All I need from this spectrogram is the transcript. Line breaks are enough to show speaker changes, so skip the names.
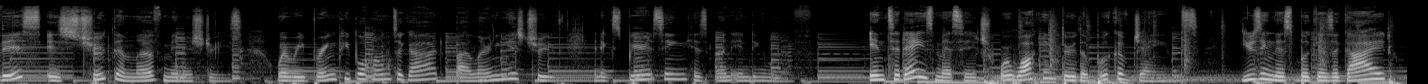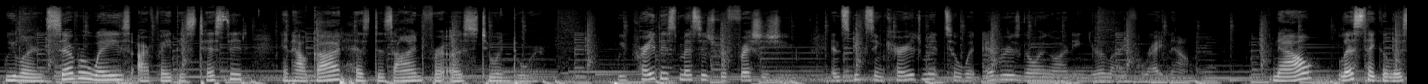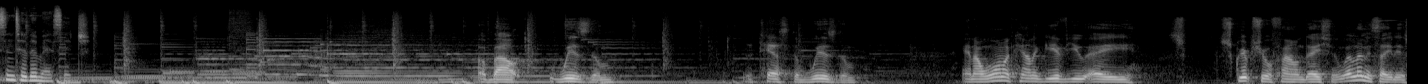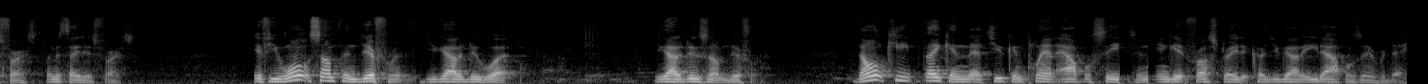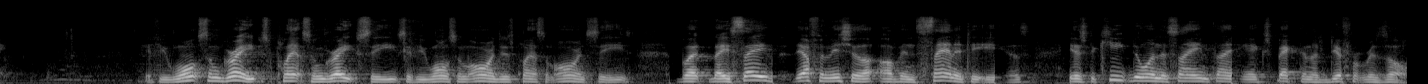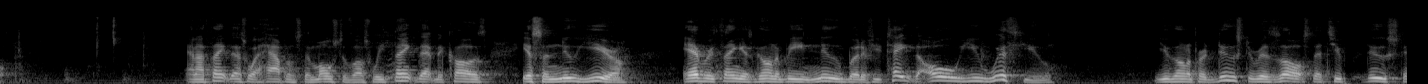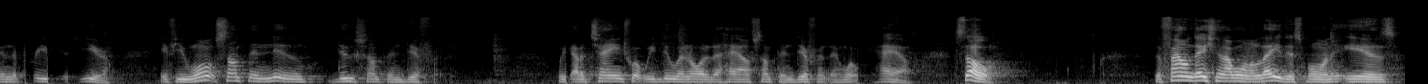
This is Truth and Love Ministries, where we bring people home to God by learning His truth and experiencing His unending love. In today's message, we're walking through the book of James. Using this book as a guide, we learn several ways our faith is tested and how God has designed for us to endure. We pray this message refreshes you and speaks encouragement to whatever is going on in your life right now. Now, let's take a listen to the message.
About wisdom, the test of wisdom. And I want to kind of give you a scriptural foundation. Well, let me say this first. Let me say this first. If you want something different, you got to do what? You got to do something different. Don't keep thinking that you can plant apple seeds and then get frustrated because you got to eat apples every day. If you want some grapes, plant some grape seeds. If you want some oranges, plant some orange seeds. But they say the definition of insanity is is to keep doing the same thing expecting a different result. And I think that's what happens to most of us. We think that because it's a new year, everything is going to be new. But if you take the old you with you, you're going to produce the results that you produced in the previous year. If you want something new, do something different. We got to change what we do in order to have something different than what we have. So, the foundation I want to lay this morning is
